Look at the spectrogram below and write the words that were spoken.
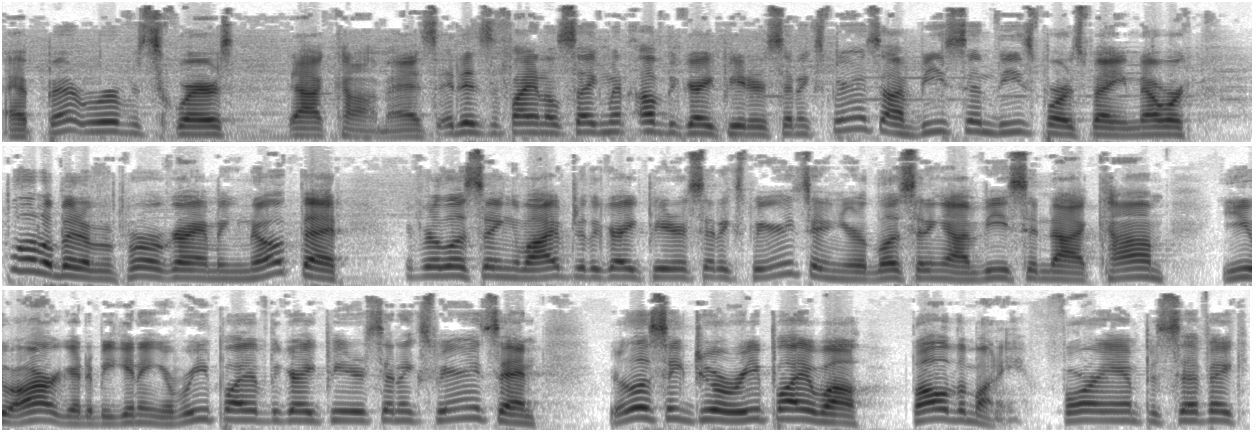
at BetRiverSquares.com. As it is the final segment of the Greg Peterson Experience on VSiN, the Sports Betting Network. A little bit of a programming note that if you're listening live to the Greg Peterson Experience and you're listening on VSiN.com, you are going to be getting a replay of the Greg Peterson Experience. And you're listening to a replay, well, follow the money. 4 a.m. Pacific,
